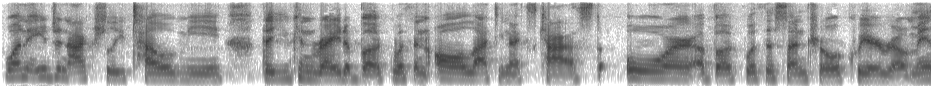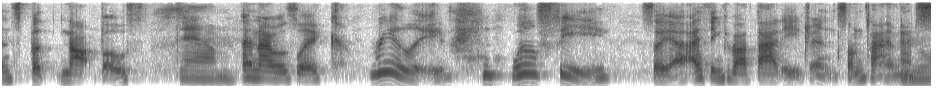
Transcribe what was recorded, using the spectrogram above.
one agent actually tell me that you can write a book with an all latinx cast or a book with a central queer romance but not both Damn. and I was like, really? we'll see. So yeah, I think about that agent sometimes.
